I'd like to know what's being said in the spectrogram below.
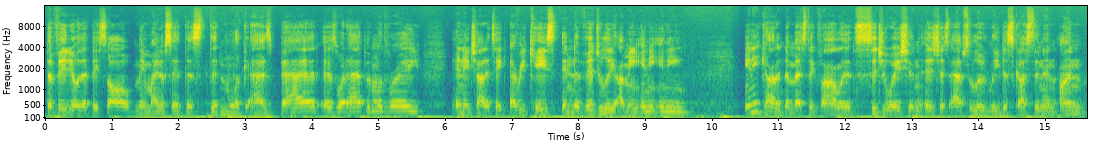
the video that they saw, they might have said this didn't look as bad as what happened with Ray, and they try to take every case individually. I mean, any any any kind of domestic violence situation is just absolutely disgusting and un,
